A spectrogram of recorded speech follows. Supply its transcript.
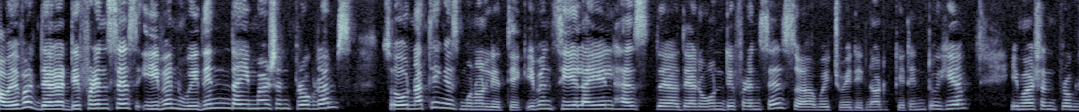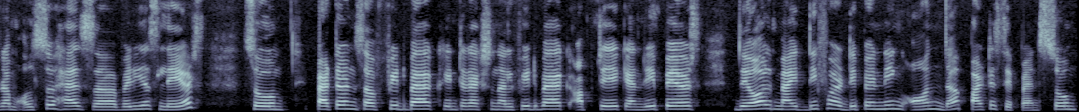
However, there are differences even within the immersion programs. So, nothing is monolithic even CLIL has their, their own differences uh, which we did not get into here. Immersion program also has uh, various layers. So, patterns of feedback, interactional feedback, uptake and repairs, they all might differ depending on the participants. So,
